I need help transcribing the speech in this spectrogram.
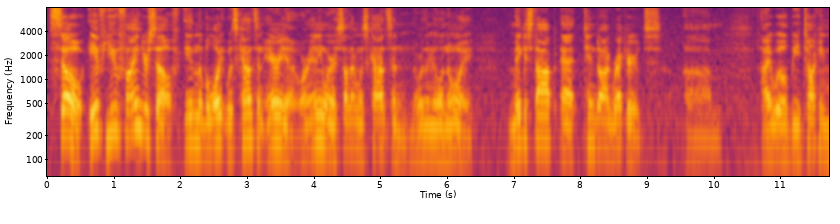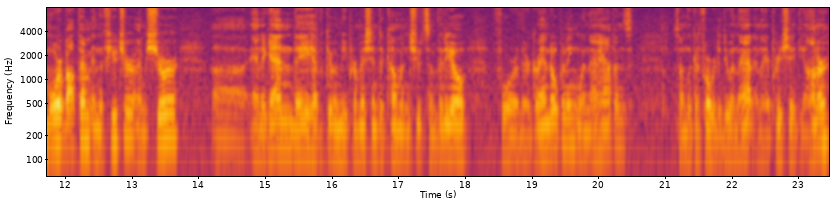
So, if you find yourself in the Beloit, Wisconsin area or anywhere southern Wisconsin, northern Illinois, make a stop at Tin Dog Records. Um, I will be talking more about them in the future, I'm sure. Uh, and again, they have given me permission to come and shoot some video for their grand opening when that happens. So I'm looking forward to doing that, and I appreciate the honor.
